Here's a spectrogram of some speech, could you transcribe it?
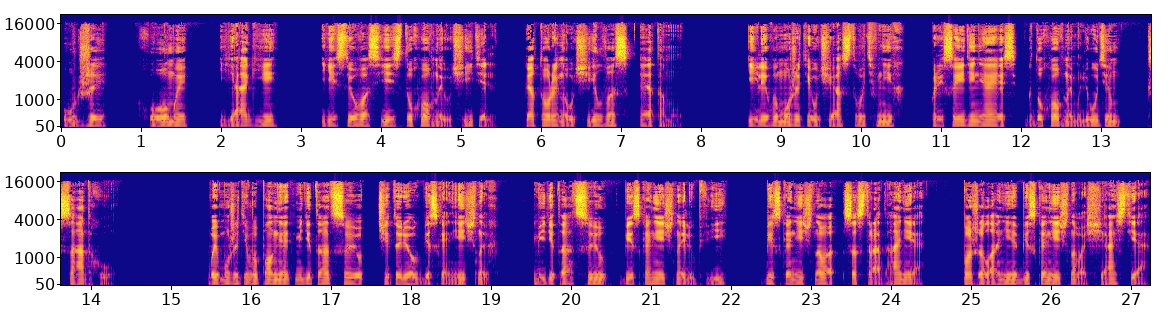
пуджи, хомы, ягьи, если у вас есть духовный учитель, который научил вас этому. Или вы можете участвовать в них, присоединяясь к духовным людям, к садху. Вы можете выполнять медитацию четырех бесконечных, медитацию бесконечной любви, бесконечного сострадания, пожелания бесконечного счастья,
